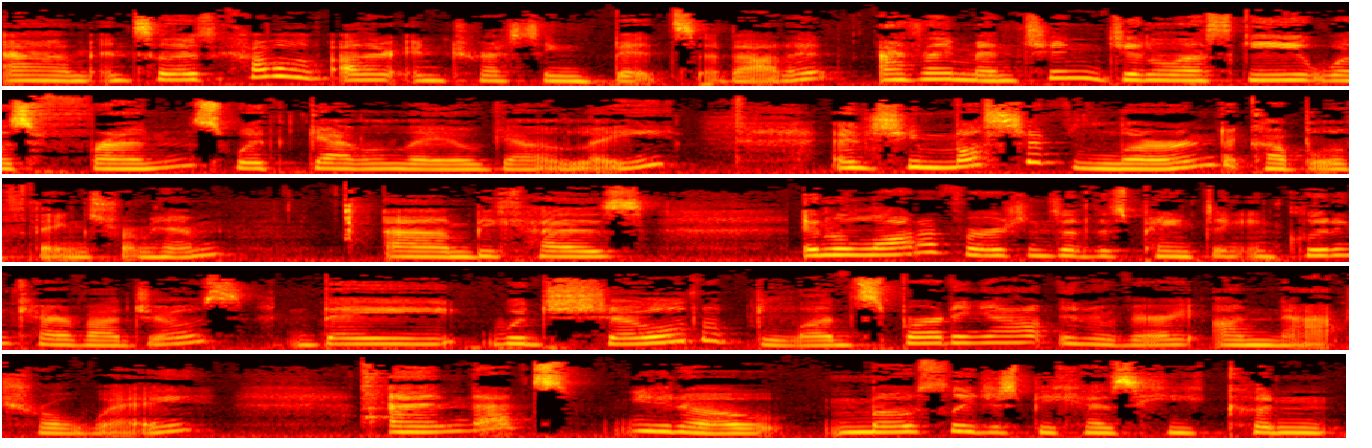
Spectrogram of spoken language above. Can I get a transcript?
Um, and so there's a couple of other interesting bits about it. As I mentioned, Gentileschi was friends with Galileo Galilei, and she must have learned a couple of things from him um, because in a lot of versions of this painting, including Caravaggio's, they would show the blood spurting out in a very unnatural way. And that's, you know, mostly just because he couldn't,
